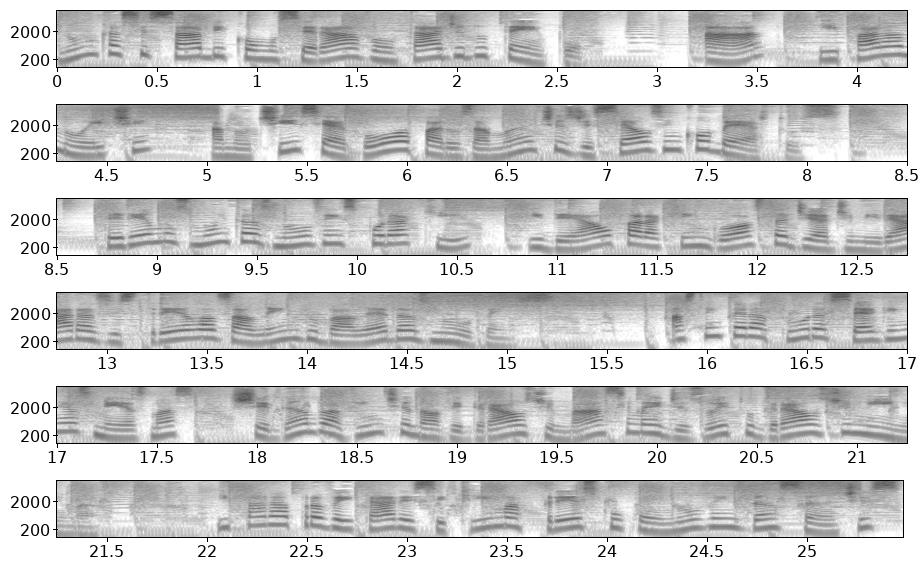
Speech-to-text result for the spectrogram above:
nunca se sabe como será a vontade do tempo. Ah, e para a noite, a notícia é boa para os amantes de céus encobertos. Teremos muitas nuvens por aqui, ideal para quem gosta de admirar as estrelas além do balé das nuvens. As temperaturas seguem as mesmas, chegando a 29 graus de máxima e 18 graus de mínima. E para aproveitar esse clima fresco com nuvens dançantes,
